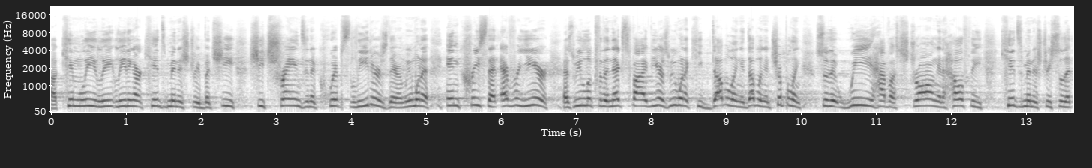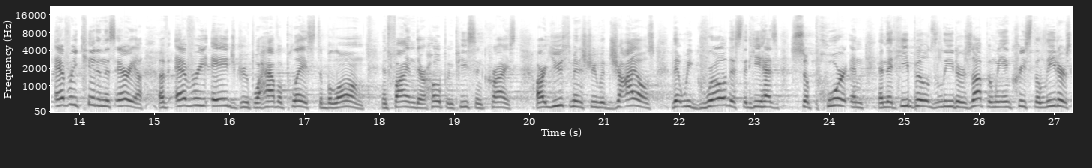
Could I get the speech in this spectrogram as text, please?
Uh, Kim Lee leading our kids ministry, but she she trains and equips leaders there, and we want to increase that every year as we look for the next five years. We want to keep doubling and doubling and tripling so that we have a strong and healthy kids ministry, so that every kid in this area of every age group will have a place to belong and find their hope and peace in Christ. Our youth ministry with Giles, that we grow this, that he has support and and that he builds leaders up, and we increase the leaders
